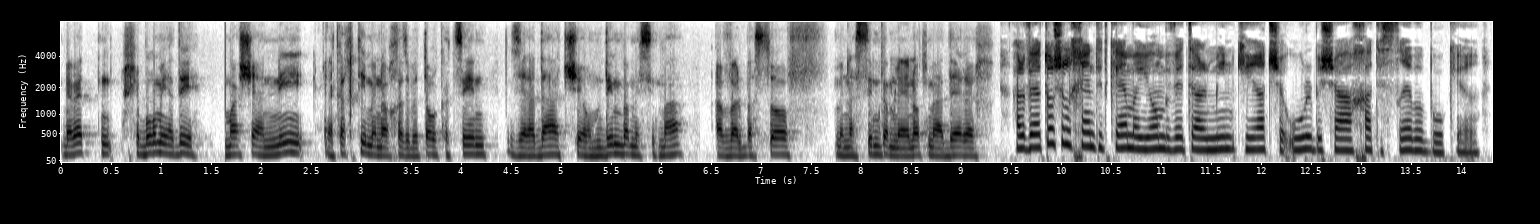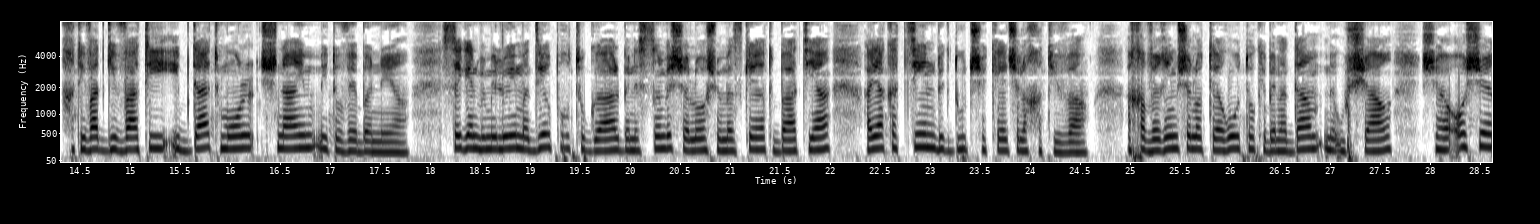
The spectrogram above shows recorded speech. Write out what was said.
באמת חיבור מיידי. מה שאני לקחתי ממנו אחרי זה בתור קצין, זה לדעת שעומדים במשימה, אבל בסוף מנסים גם ליהנות מהדרך. הלווייתו של חן תתקיים היום בבית העלמין קריית שאול בשעה 11 בבוקר. חטיבת גבעתי איבדה אתמול שניים מטובי בניה. סגן במילואים אדיר פורטוגל, בן 23 ממזכרת בתיה, היה קצין בגדוד שקד של החטיבה. החברים שלו תיארו אותו כבן אדם מאושר, שהאושר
